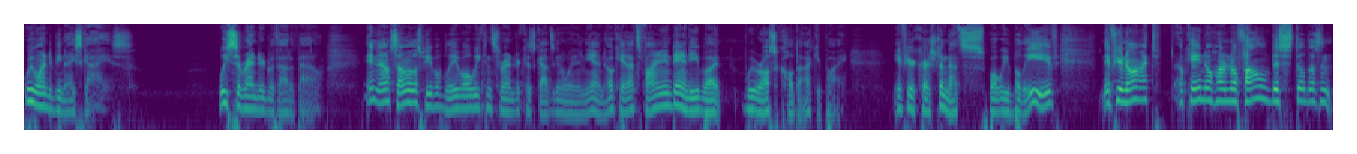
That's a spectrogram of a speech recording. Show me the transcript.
We wanted to be nice guys. We surrendered without a battle. And now some of those people believe, well, we can surrender because God's going to win in the end. Okay, that's fine and dandy, but we were also called to occupy. If you're a Christian, that's what we believe. If you're not, okay, no harm, no foul. This still doesn't,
